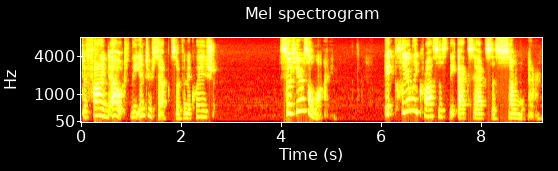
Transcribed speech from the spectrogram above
to find out the intercepts of an equation. So here's a line. It clearly crosses the x-axis somewhere,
